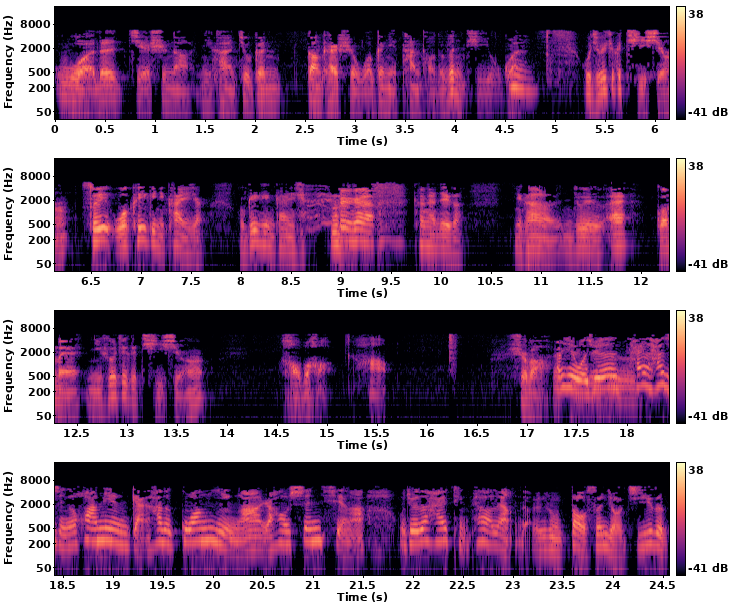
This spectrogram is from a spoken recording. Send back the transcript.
我的解释呢？你看，就跟刚开始我跟你探讨的问题有关。我觉得这个体型，所以我可以给你看一下，我可以给你看一下，看看看看这个，你看，你就哎，国美，你说这个体型好不好？好。是吧？而且我觉得还有它的整个画面感，它的光影啊，然后深浅啊，我觉得还挺漂亮的。有一种倒三角肌的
